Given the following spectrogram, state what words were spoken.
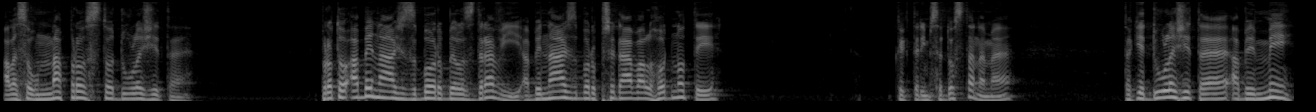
ale jsou naprosto důležité. Proto, aby náš zbor byl zdravý, aby náš zbor předával hodnoty, ke kterým se dostaneme, tak je důležité, aby my,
